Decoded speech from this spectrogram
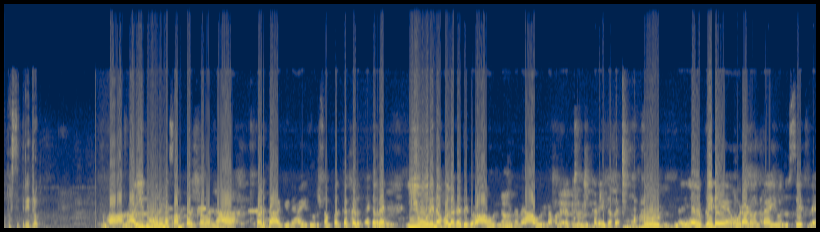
ಉಪಸ್ಥಿತರಿದ್ದರು. ಐದು ಊರಿನ ಸಂಪರ್ಕವನ್ನ ಕಡಿತ ಆಗಿದೆ. ಐದು ಊರು ಸಂಪರ್ಕ ಕಡಿತ, ಯಾಕಂದ್ರೆ ಈ ಊರಿನ ಹೊಲಗದ್ದೆಗಳು ಆ ಊರಿನಲ್ಲಿ ಇದಾವೆ. ಆ ಊರಿನ ಹೊಲಗದ್ದೆಗಳು ಈ ಕಡೆ ಇದಾವೆ. ಸೊ ಎವ್ರಿ ಡೇ ಓಡಾಡುವಂತ ಈ ಒಂದು ಸೇತುವೆ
